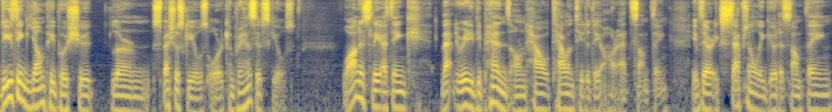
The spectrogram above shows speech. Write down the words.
Do you think young people should learn special skills or comprehensive skills? Well, honestly, I think that really depends on how talented they are at something. If they're exceptionally good at something,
